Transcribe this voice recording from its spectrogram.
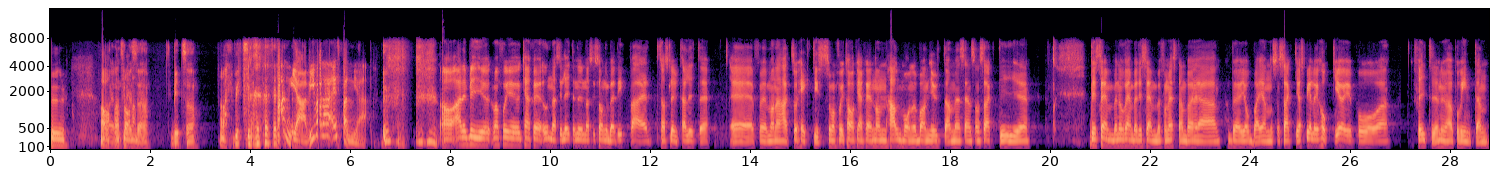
Hur? Ja, vad är planen? Ibiza. Ja, Ibiza. Spania! Viva la España! Ja, det blir ju, man får ju kanske unna sig lite nu när säsongen börjar dippa här, ta slut här lite. Eh, för man har haft så hektiskt så man får ju ta kanske någon halvmånad och bara njuta men sen som sagt i eh, december, november, december får nästan börja, börja jobba igen. Och som sagt, jag spelar ju hockey jag är ju på eh, fritiden nu här på vintern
